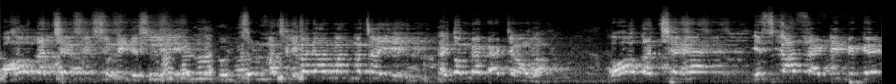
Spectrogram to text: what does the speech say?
बहुत अच्छे से सुन लीजिए सुन लीजिए सुन मछली बाज़ार मत मचाइए। नहीं तो मैं बैठ जाऊँगा। बहुत अच्छे हैं। इसका सर्टिफिकेट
